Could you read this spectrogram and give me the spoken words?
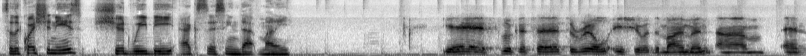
So the question is should we be accessing that money? Yes, look, it's a, it's a real issue at the moment. Um, and,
